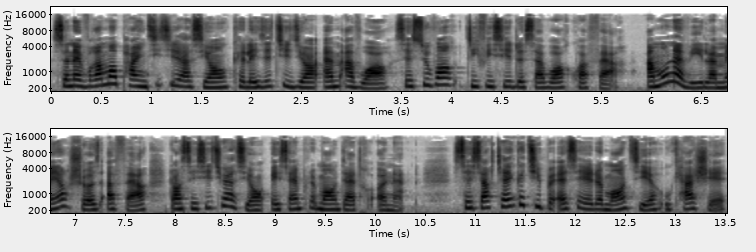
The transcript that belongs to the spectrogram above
ce n'est vraiment pas une situation que les étudiants aiment avoir. C'est souvent difficile de savoir quoi faire. À mon avis, la meilleure chose à faire dans ces situations est simplement d'être honnête. C'est certain que tu peux essayer de mentir ou cacher,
